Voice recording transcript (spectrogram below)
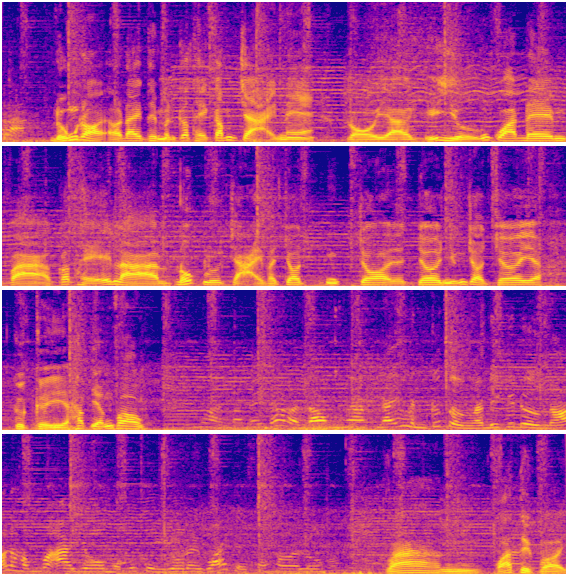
các bạn. Đúng rồi, ở đây thì mình có thể cắm trại nè, rồi à, nghỉ dưỡng qua đêm và có thể là đốt lửa trại và cho cho chơi những trò chơi cực kỳ hấp dẫn phải không? Đông nha đấy mình cứ tưởng là đi cái đường đó là không có ai vô một cái cùng vô đây quá trời xe hơi luôn Wow, quá tuyệt vời.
